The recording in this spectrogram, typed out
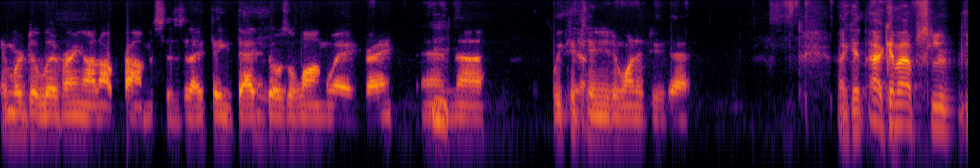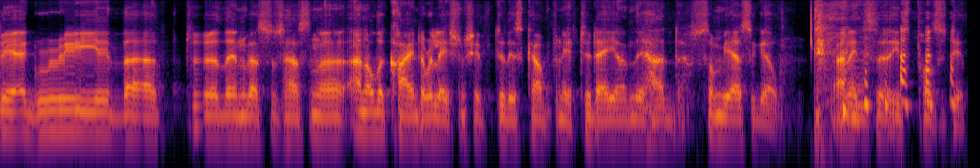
and we're delivering on our promises and i think that goes a long way right mm. and uh, we continue yeah. to want to do that I can I can absolutely agree that uh, the investors has an, uh, another kind of relationship to this company today than they had some years ago, and it's uh, it's positive.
